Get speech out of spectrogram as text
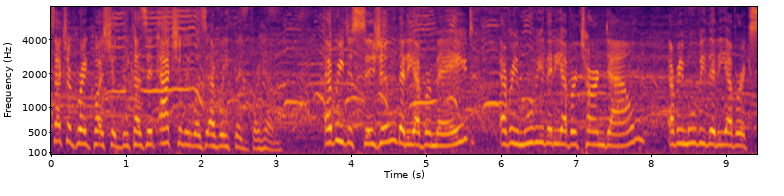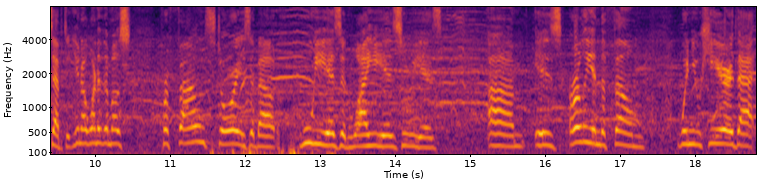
such a great question because it actually was everything for him. Every decision that he ever made, every movie that he ever turned down, every movie that he ever accepted. You know, one of the most profound stories about who he is and why he is who he is um, is early in the film when you hear that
